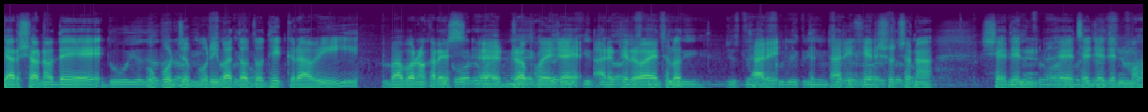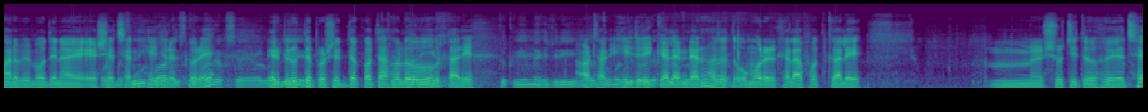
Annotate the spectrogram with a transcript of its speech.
যার সনদে উপর্যপুরি বা ততোধিক রাবি বা বর্ণকারে ড্রপ হয়ে যায় আরেকটি রওয়ায়ত হলো তারিখের সূচনা সেদিন হয়েছে যেদিন মহানবী মদিনায় এসেছেন হিজরত করে। এর বিরুদ্ধে প্রসিদ্ধ কথা হলো তারিখ অর্থাৎ হিজরি ক্যালেন্ডার হজরত ওমরের খেলাফতকালে সূচিত হয়েছে।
